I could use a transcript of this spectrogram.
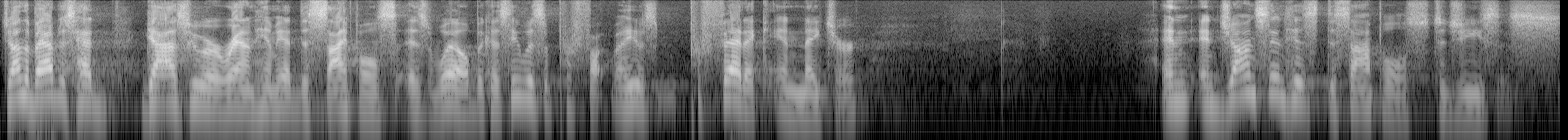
John the Baptist had guys who were around him. He had disciples as well because he was, a, he was prophetic in nature. And, and John sent his disciples to Jesus.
